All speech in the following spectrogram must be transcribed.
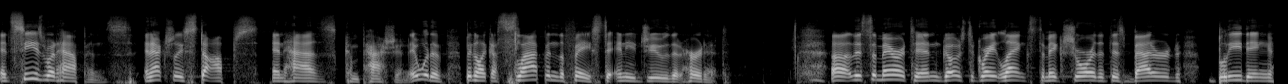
and sees what happens and actually stops and has compassion. It would have been like a slap in the face to any Jew that heard it. Uh, this Samaritan goes to great lengths to make sure that this battered, bleeding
